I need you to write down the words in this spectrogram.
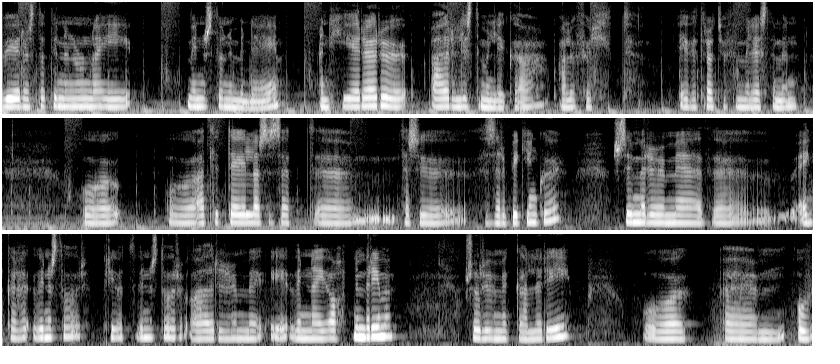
Við erum stættina núna í vinnustónu minni en hér eru aðri listamenn líka, alveg fullt, yfir 35 listamenn og, og allir deila sagt, um, þessu, þessari byggingu. Sumir eru með uh, enga vinnustofur, prívat vinnustofur og aðri eru með vinna í opnum rýmum og svo eru við með galleri og, um, og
